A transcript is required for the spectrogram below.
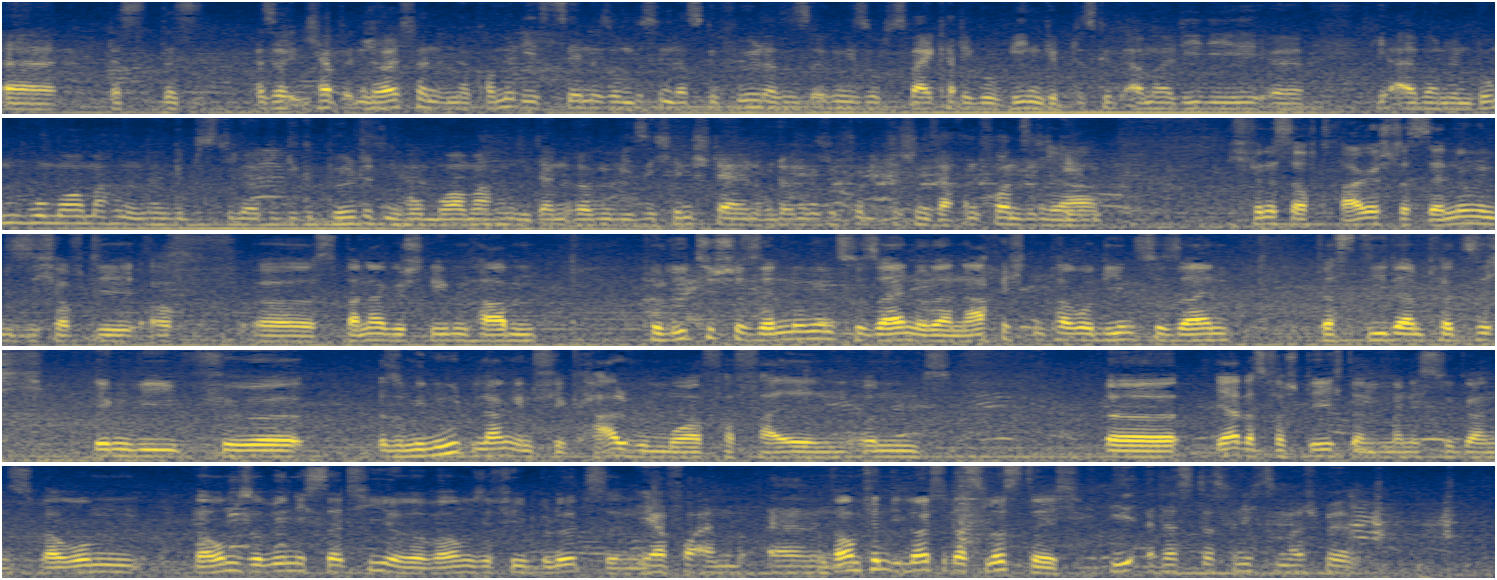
äh, das, das, also ich habe in Deutschland in der Comedy-Szene so ein bisschen das Gefühl, dass es irgendwie so zwei Kategorien gibt. Es gibt einmal die, die äh, die albernen dummen Humor machen und dann gibt es die Leute, die gebildeten Humor machen, die dann irgendwie sich hinstellen und irgendwelche politischen Sachen von sich ja. geben. Ich finde es auch tragisch, dass Sendungen, die sich auf die auf äh, Spanner geschrieben haben, politische Sendungen zu sein oder Nachrichtenparodien zu sein, dass die dann plötzlich irgendwie für also minutenlang in Fäkalhumor verfallen und äh, ja, das verstehe ich dann immer nicht so ganz. Warum, warum so wenig Satire? Warum so viel Blödsinn? Ja, vor allem. Ähm, und warum finden die Leute das lustig? Die, das das finde ich zum Beispiel.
